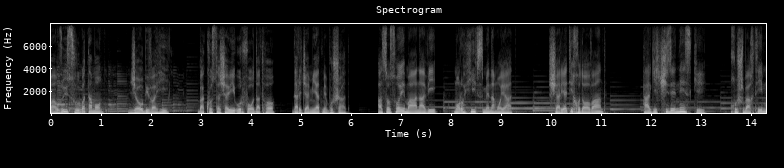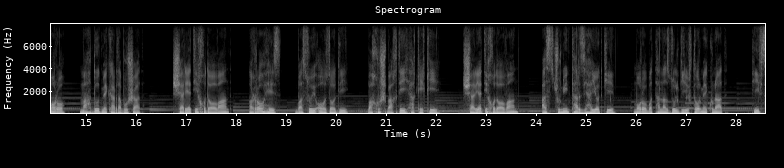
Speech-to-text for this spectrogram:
мавзӯи суҳбатамон ҷавоби ваҳӣ ба кӯсташавии урфу одатҳо дар ҷамъият мебошад. Асосҳои маънавӣ моро ҳифз менамояд. Шариати худованд ҳаргиз чизе нест ки хушбахтии моро маҳдуд мекарда бошад. Шариати худованд роҳест ба сӯи озодӣ ва хушбахтии ҳақиқӣ. Шариати худованд аз чунин тарзи ҳаёт ки моро ба таназзул гирифтор мекунад ҳифз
